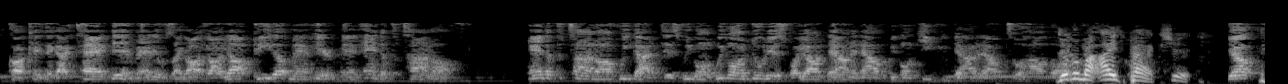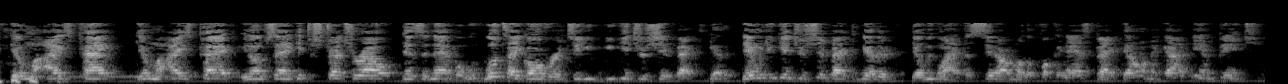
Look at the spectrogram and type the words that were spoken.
The Caucasians, they got tagged in, man. It was like, oh, y'all, y'all beat up, man. Here, man, hand up the baton off hand the baton off. We got this. We gonna we gonna do this while y'all down and out. We gonna keep you down and out until how long? Give him an ice pack. Shit. Yep. Give him an ice pack. Give him an ice pack. You know what I'm saying? Get the stretcher out, this and that. But we'll take over until you, you get your shit back together. Then when you get your shit back together, then we're gonna have to sit our motherfucking ass back down on the goddamn bench.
